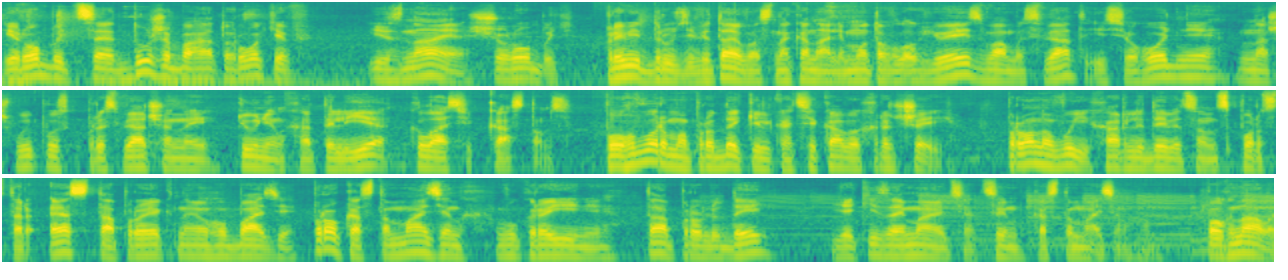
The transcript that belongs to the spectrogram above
і робить це дуже багато років і знає, що робить. Привіт, друзі! Вітаю вас на каналі Motovlog.ua. З вами Свят. І сьогодні наш випуск присвячений тюнінг ательє Classic Customs. Поговоримо про декілька цікавих речей. Про новий Harley Davidson Sportster S та проект на його базі, про кастомайзінг в Україні та про людей, які займаються цим кастомайзингом. Погнали!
